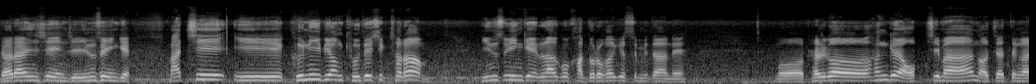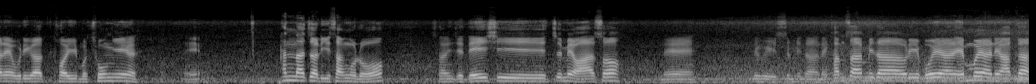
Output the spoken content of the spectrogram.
11시에 이제 인수인계 마치 이 근위병 교대식처럼 인수인계를 하고 가도록 하겠습니다. 네. 뭐 별거 한 게 없지만 어쨌든 간에 우리가 거의 뭐 종일 네, 한나절 이상으로 저는 이제 4시쯤에 와서 네 그리고 있습니다. 네 감사합니다. 우리 모야 엠모야님 아까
